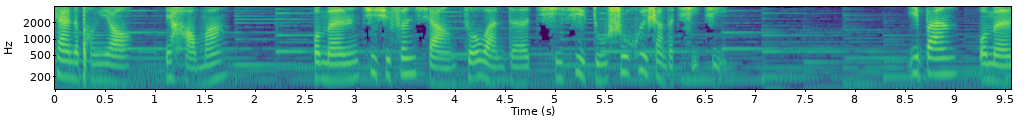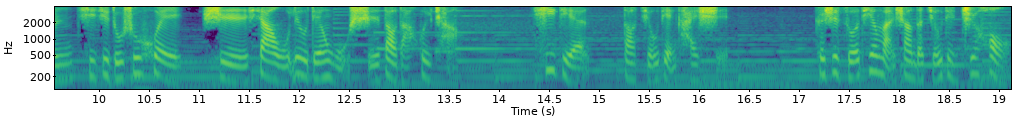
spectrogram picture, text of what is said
亲爱的朋友，你好吗？我们继续分享昨晚的奇迹读书会上的奇迹。一般我们奇迹读书会是下午六点五十到达会场，七点到九点开始。可是昨天晚上的九点之后，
